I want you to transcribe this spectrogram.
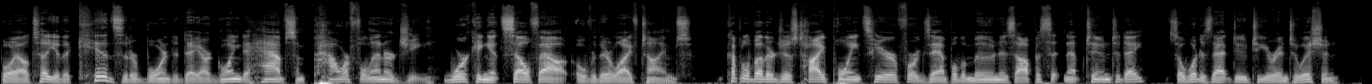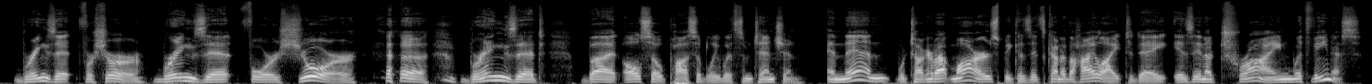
Boy, I'll tell you, the kids that are born today are going to have some powerful energy working itself out over their lifetimes. A couple of other just high points here. For example, the moon is opposite Neptune today. So, what does that do to your intuition? Brings it for sure. Brings it for sure. brings it, but also possibly with some tension. And then we're talking about Mars because it's kind of the highlight today is in a trine with Venus.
